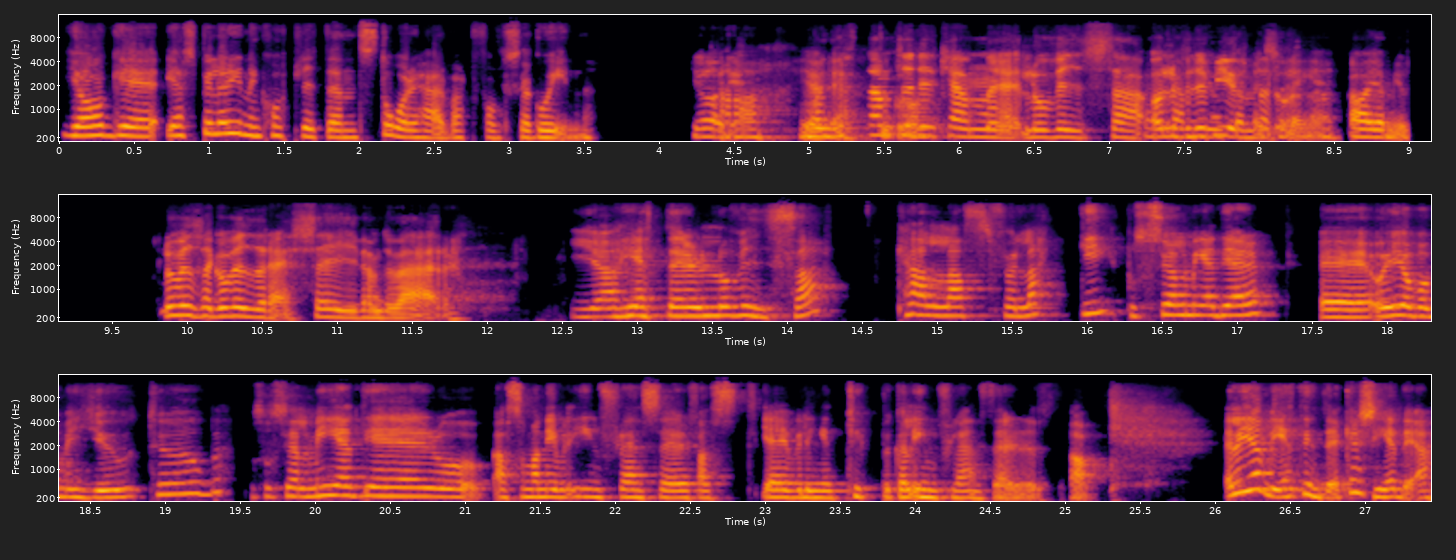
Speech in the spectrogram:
Jag, eh, jag spelar in en kort liten story här vart folk ska gå in. Gör det. Ja, gör det. Samtidigt kan eh, Lovisa, Jag eller kan för du muta mig så då. länge. Ja, jag mutar. Lovisa gå vidare, säg vem du är. Jag heter Lovisa, kallas för Lucky på sociala medier. Eh, och jag jobbar med YouTube och sociala medier och alltså man är väl influencer fast jag är väl ingen typical influencer. Ja. Eller jag vet inte, jag kanske är det.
